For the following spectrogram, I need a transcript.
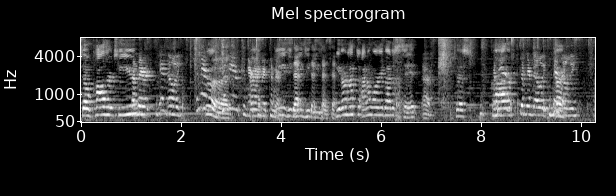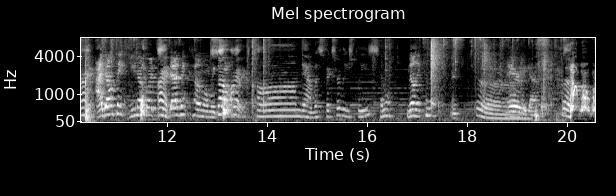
So call her to you. Come here, come here, Millie. Come here, come here, come here, come here, come here. Easy, sit, easy, sit, easy. sit, sit. You don't have to. I don't worry about a sit. All right. Just Come here, come here, Millie. Come here, All right. Millie. All right. I don't think you know what. She All right. doesn't come when we So, call all her. right, calm down. Let's fix her leash, please. Come here, Millie. Come here. Good. There we go. Good.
